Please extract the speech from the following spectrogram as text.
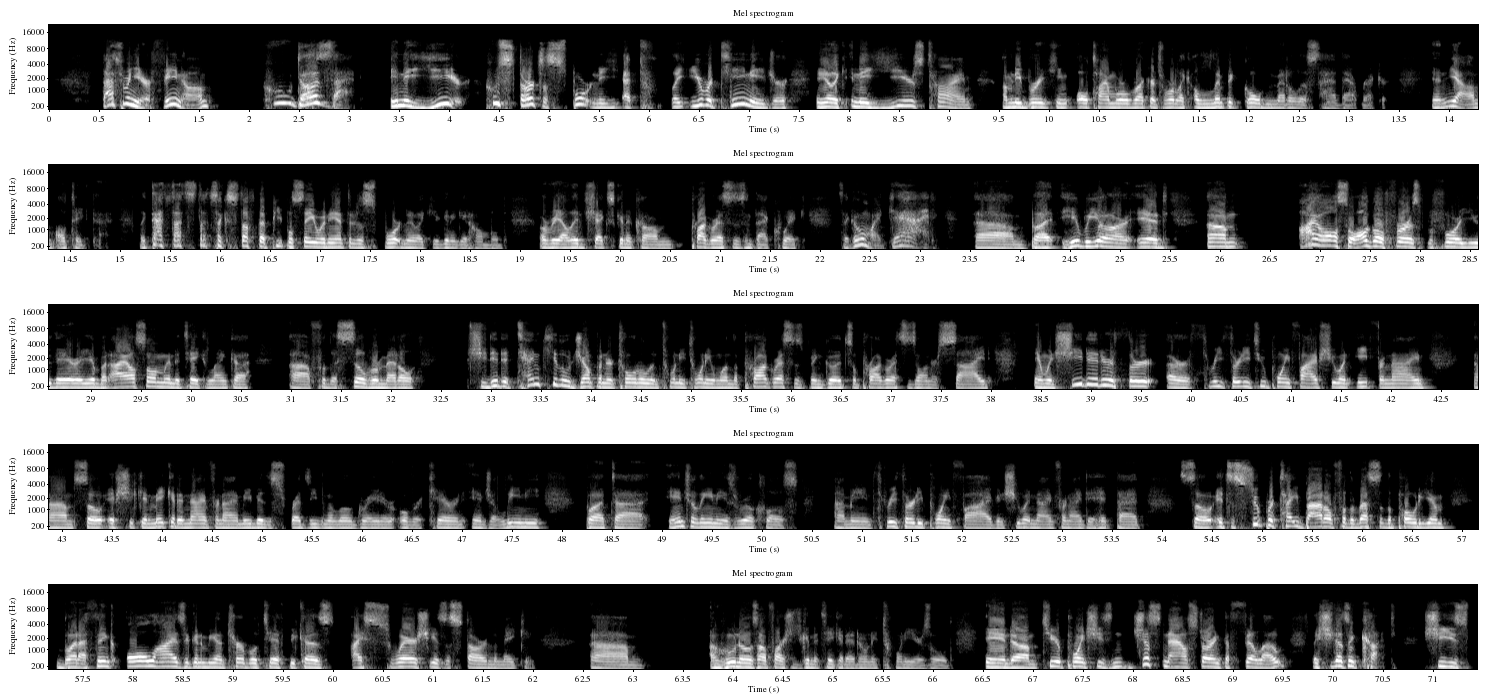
That's when you're a phenom. Who does that in a year? who starts a sport in a, at like you're a teenager and you're like in a year's time how many breaking all-time world records where like olympic gold medalists had that record? And yeah i will take that. Like that's that's that's like stuff that people say when they enter the sport and they're like you're gonna get humbled. A reality check's gonna come. Progress isn't that quick. It's like oh my god. Um, but here we are. And um, i also i'll go first before you there Ian, but i also am going to take lenka uh, for the silver medal she did a 10 kilo jump in her total in 2021. The progress has been good, so progress is on her side. And when she did her third or 332.5, she went eight for nine. Um, so if she can make it a nine for nine, maybe the spread's even a little greater over Karen Angelini. But uh, Angelini is real close. I mean, 330.5, and she went nine for nine to hit that. So it's a super tight battle for the rest of the podium. But I think all eyes are going to be on Turbo Tiff because I swear she is a star in the making. Um, uh, who knows how far she's going to take it at only 20 years old. And um, to your point, she's just now starting to fill out. Like she doesn't cut. She's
